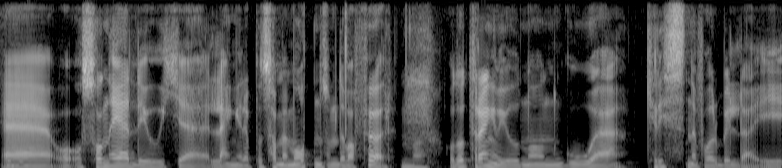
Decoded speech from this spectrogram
Eh, og, og sånn er det jo ikke lenger på samme måten som det var før. Nei. Og da trenger vi jo noen gode kristne forbilder i,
